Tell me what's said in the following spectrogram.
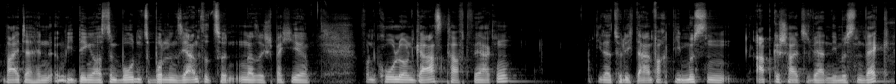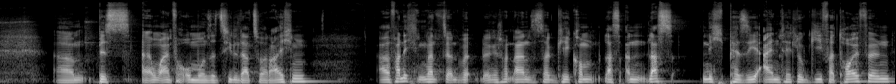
weiterhin irgendwie Dinge aus dem Boden zu buddeln, sie anzuzünden. Also ich spreche hier von Kohle- und Gaskraftwerken die natürlich da einfach, die müssen abgeschaltet werden, die müssen weg, ähm, bis, äh, um einfach um unsere Ziele da zu erreichen. Aber fand ich ganz gespannt an, zu sagen, okay, komm, lass, an, lass nicht per se eine Technologie verteufeln,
